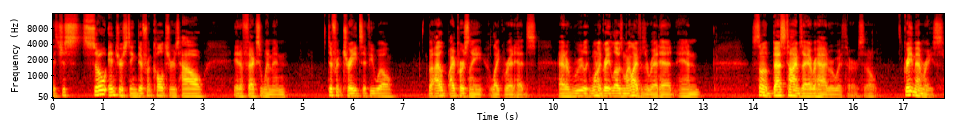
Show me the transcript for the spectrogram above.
it's just so interesting different cultures how it affects women. Different traits if you will. But i, I personally like redheads. I had a really one of the great loves of my life is a redhead and some of the best times i ever had were with her. So great memories.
